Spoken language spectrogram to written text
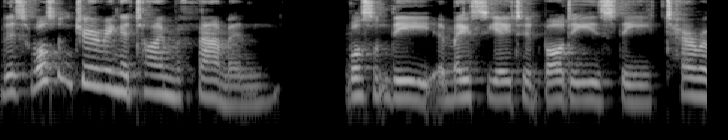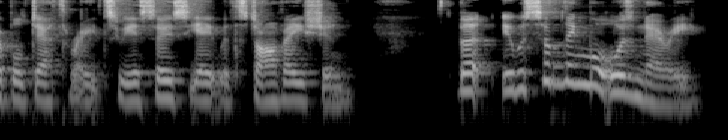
This wasn't during a time of famine, wasn't the emaciated bodies, the terrible death rates we associate with starvation. But it was something more ordinary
